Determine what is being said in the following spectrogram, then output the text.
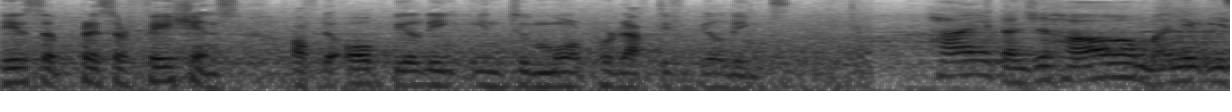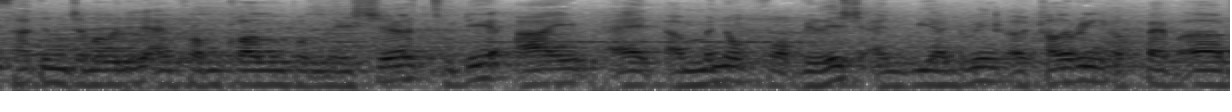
there's a preservation of the old building into more productive buildings. Hi, Tanjihao. My name is Hatim Jamaluddin. I'm from Kuala Lumpur, Malaysia. Today I'm at a Meinong Folk village and we are doing a coloring a uh,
